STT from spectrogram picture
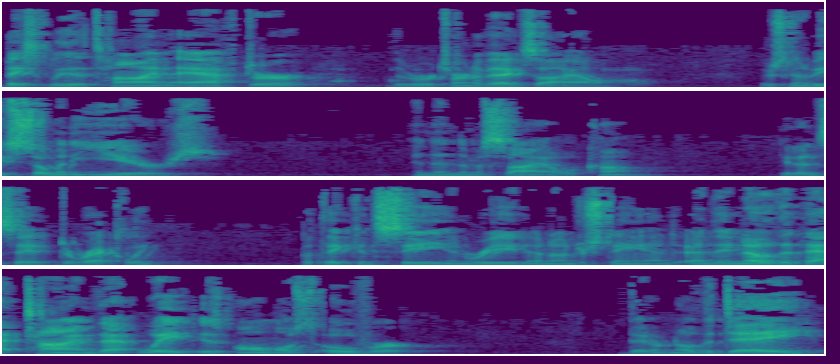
basically the time after the return of exile, there's going to be so many years, and then the Messiah will come. He doesn't say it directly, but they can see and read and understand, and they know that that time, that wait is almost over. They don't know the day,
